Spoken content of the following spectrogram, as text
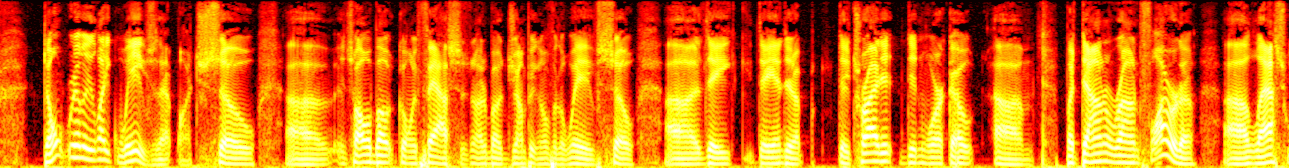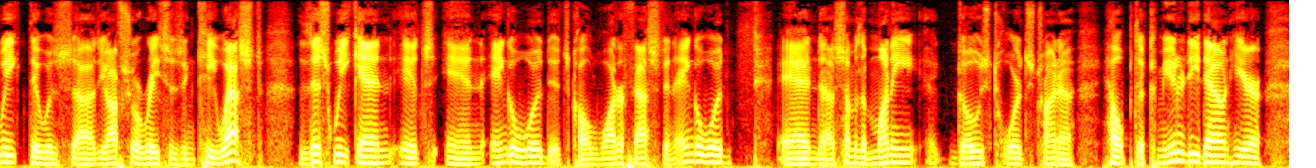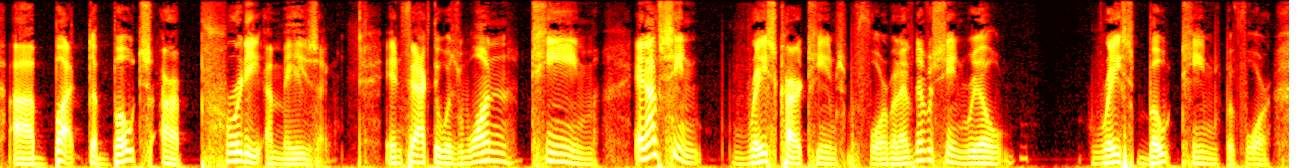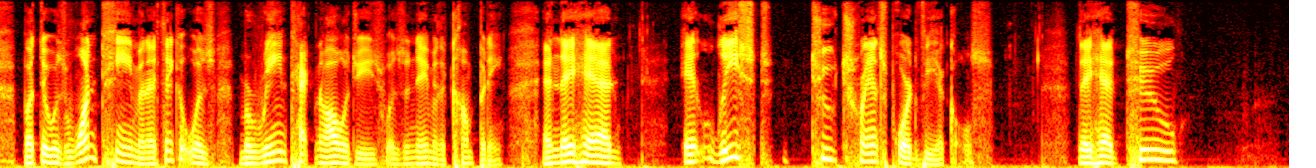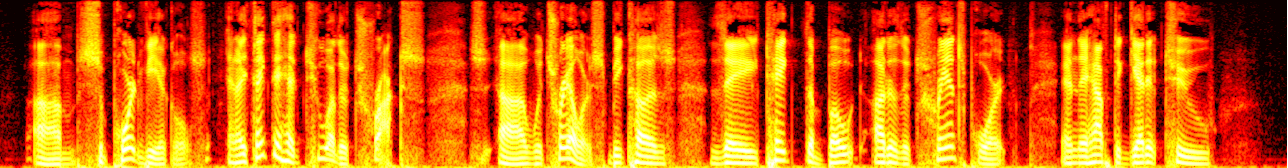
don't really like waves that much. So uh, it's all about going fast. It's not about jumping over the waves. So uh, they they ended up they tried it, didn't work out. Um, but down around Florida, uh, last week there was uh, the offshore races in Key West. This weekend it's in Englewood. It's called Waterfest in Englewood, and uh, some of the money goes towards trying to help the community down here. Uh, but the boats are pretty amazing. In fact, there was one team, and I've seen race car teams before, but I've never seen real race boat teams before, but there was one team, and I think it was Marine Technologies was the name of the company, and they had at least two transport vehicles. They had two um, support vehicles, and I think they had two other trucks uh, with trailers because they take the boat out of the transport and they have to get it to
